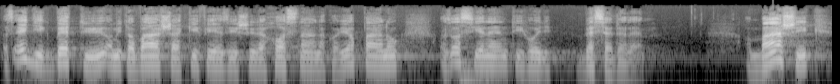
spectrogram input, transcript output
Az egyik betű, amit a válság kifejezésére használnak a japánok, az azt jelenti, hogy veszedelem. A másik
